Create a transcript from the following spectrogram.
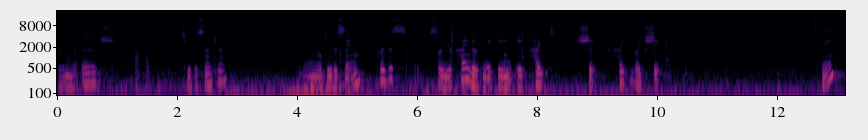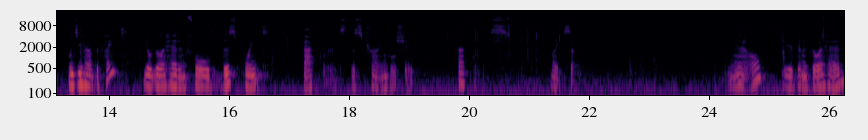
bring the edge to the center and you'll do the same for this side. So you're kind of making a kite shape, kite-like shape. Okay, once you have the kite, you'll go ahead and fold this point backwards, this triangle shape backwards, like so. Now, you're gonna go ahead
